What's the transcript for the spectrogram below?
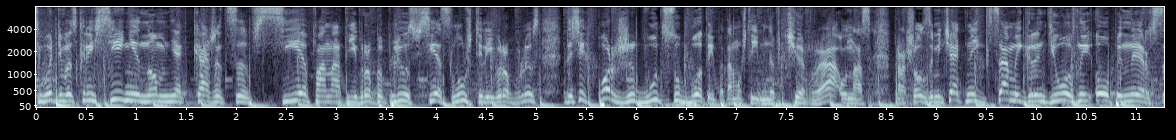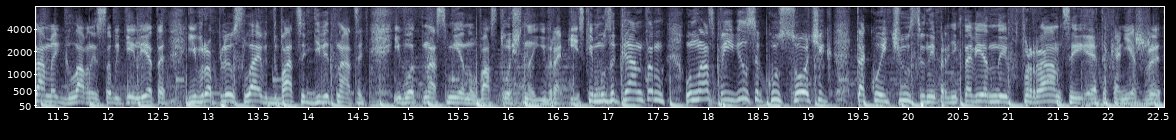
Сегодня воскресенье, но мне кажется, все фанаты Европы Плюс, все слушатели Европы Плюс до сих пор живут субботой, потому что именно вчера у нас прошел замечательный, самый грандиозный Open Air, самое главное событие лета Европа Плюс Лайв 2019. И вот на смену восточноевропейским музыкантам у нас появился кусочек такой чувственный, проникновенный Франции. Это, конечно же,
